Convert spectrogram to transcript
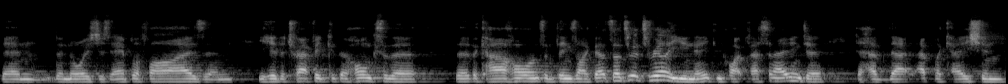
then the noise just amplifies and you hear the traffic, the honks of the, the, the car horns and things like that. So it's, it's really unique and quite fascinating to, to have that application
